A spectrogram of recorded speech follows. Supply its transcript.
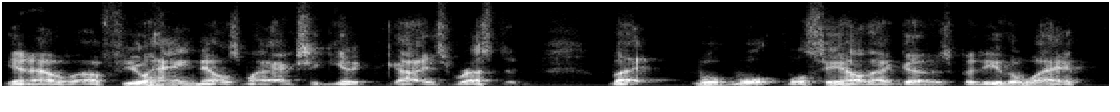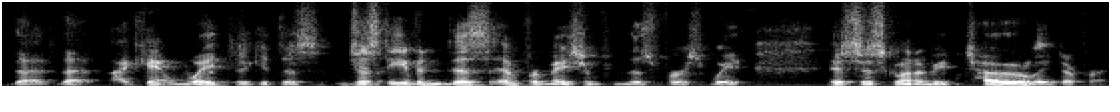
You know a few hangnails might actually get guys rested. But we'll we'll we'll see how that goes. But either way, that that I can't wait to get this. Just even this information from this first week, it's just going to be totally different.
